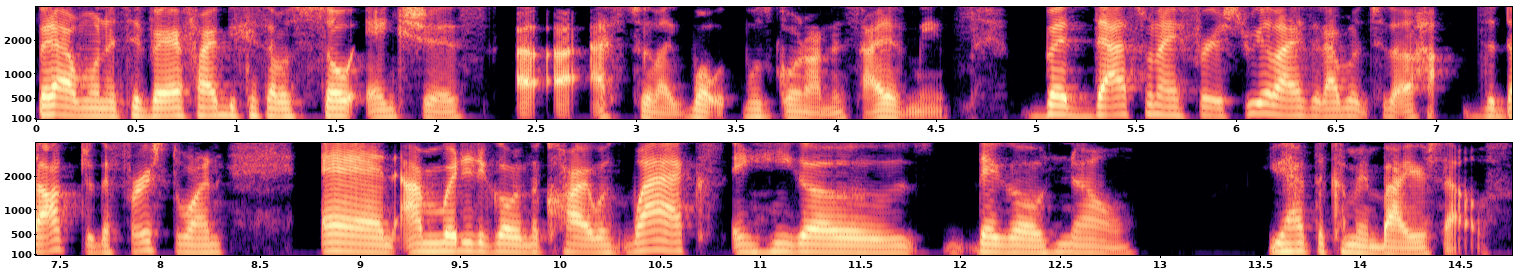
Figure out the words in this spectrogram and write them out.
but I wanted to verify because I was so anxious uh, uh, as to like what was going on inside of me. But that's when I first realized that I went to the the doctor, the first one, and I'm ready to go in the car with Wax, and he goes, they go, no, you have to come in by yourself.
